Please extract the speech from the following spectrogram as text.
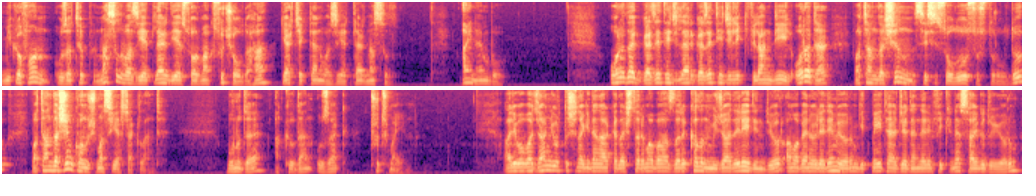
Mikrofon uzatıp nasıl vaziyetler diye sormak suç oldu ha? Gerçekten vaziyetler nasıl? Aynen bu. Orada gazeteciler gazetecilik filan değil. Orada vatandaşın sesi soluğu susturuldu. Vatandaşın konuşması yasaklandı. Bunu da akıldan uzak tutmayın. Ali Babacan yurt dışına giden arkadaşlarıma bazıları kalın mücadele edin diyor ama ben öyle demiyorum. Gitmeyi tercih edenlerin fikrine saygı duyuyorum.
